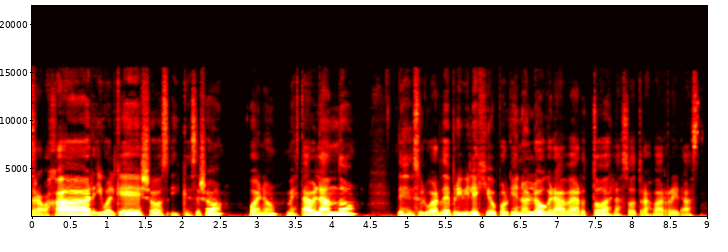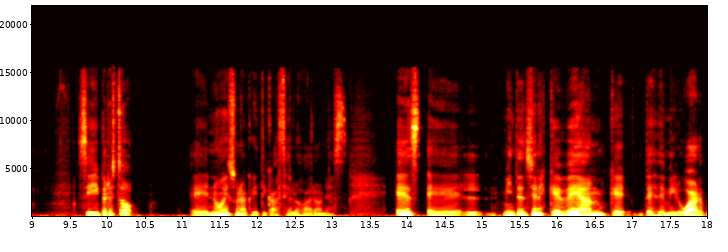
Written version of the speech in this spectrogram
trabajar igual que ellos y qué sé yo. Bueno, me está hablando desde su lugar de privilegio porque no logra ver todas las otras barreras. ¿Sí? Pero esto eh, no es una crítica hacia los varones. Es, eh, mi intención es que vean que desde mi lugar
